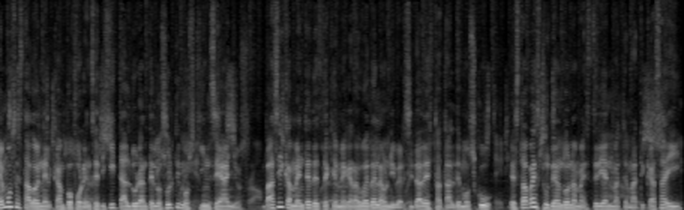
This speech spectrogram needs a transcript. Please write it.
Hemos estado en el campo forense digital durante los últimos 15 años, básicamente desde que me gradué de la Universidad Estatal de Moscú. Estaba estudiando una maestría en matemáticas ahí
